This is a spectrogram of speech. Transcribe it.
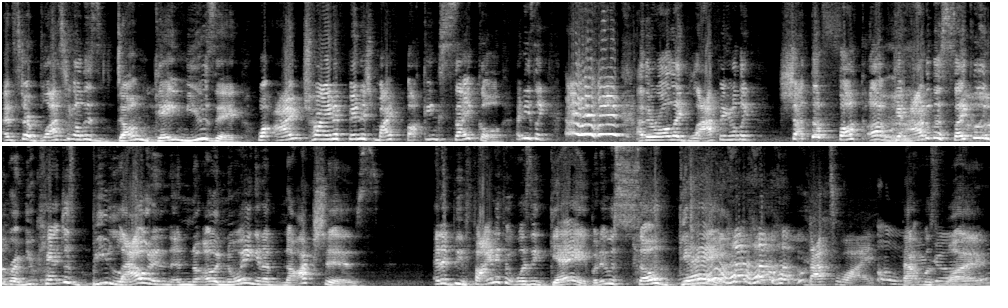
and start blasting all this dumb gay music while I'm trying to finish my fucking cycle. And he's like, and they're all like laughing. I'm like, shut the fuck up. Get out of the cycling room. You can't just be loud and, and annoying and obnoxious. And it'd be fine if it wasn't gay, but it was so gay. That's why. Oh that was God. why.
